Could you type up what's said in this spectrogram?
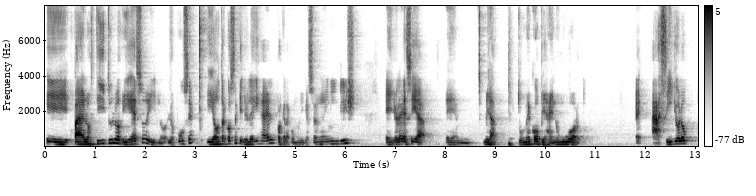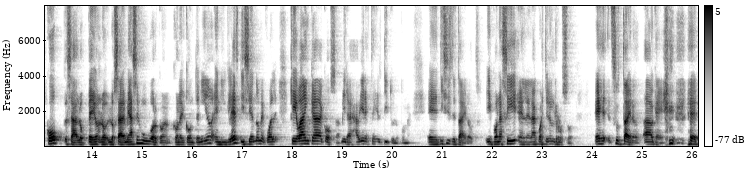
y para los títulos y eso, y lo, lo, puse. Y otra cosa que yo le dije a él, porque la comunicación en inglés, eh, yo le decía, em, mira, tú me copias en un Word así yo lo cop o sea, lo pego, lo, o sea, me haces un Word con, con, el contenido en inglés diciéndome cuál, qué va en cada cosa. Mira, Javier, este es el título, ponme. Eh, this is the title. Y pone así la cuestión en ruso. Es subtitle, ah, ok. Eh,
